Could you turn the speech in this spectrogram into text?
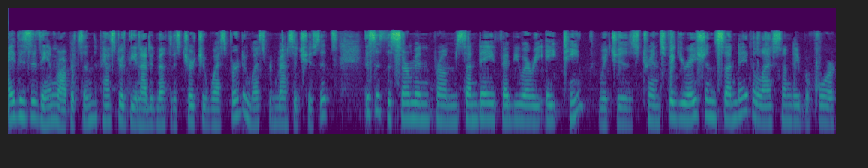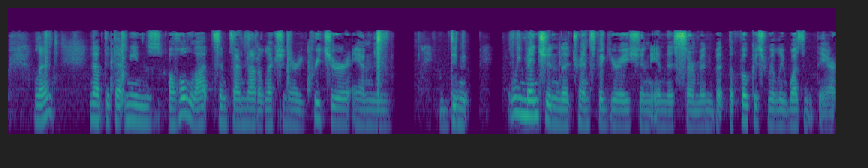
Hi, this is Ann Robertson, the pastor of the United Methodist Church of Westford in Westford, Massachusetts. This is the sermon from Sunday, February 18th, which is Transfiguration Sunday, the last Sunday before Lent. Not that that means a whole lot since I'm not a lectionary preacher and didn't we mentioned the transfiguration in this sermon, but the focus really wasn't there.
